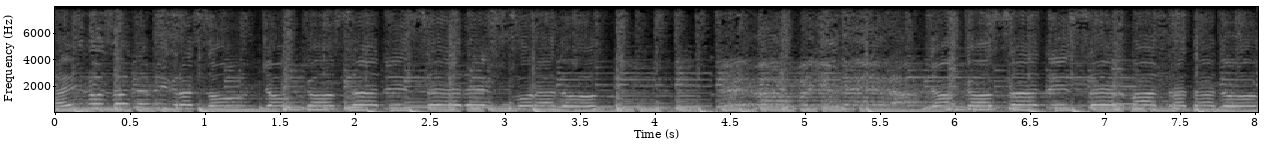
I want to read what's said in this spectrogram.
La ilusión de migración, yo cansé de ser explorado. Yo cansé de ser maltratado.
